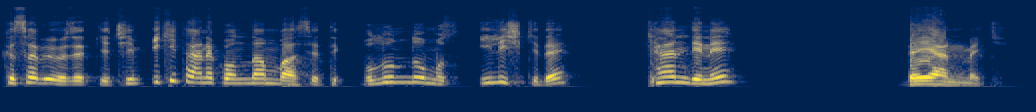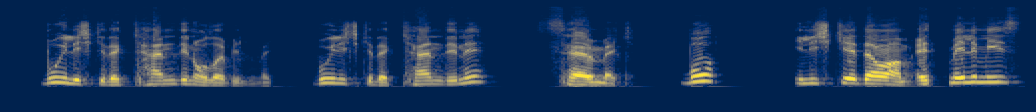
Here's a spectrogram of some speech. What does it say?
kısa bir özet geçeyim. İki tane konudan bahsettik. Bulunduğumuz ilişkide kendini beğenmek. Bu ilişkide kendin olabilmek. Bu ilişkide kendini sevmek. Bu ilişkiye devam etmeli miyiz?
